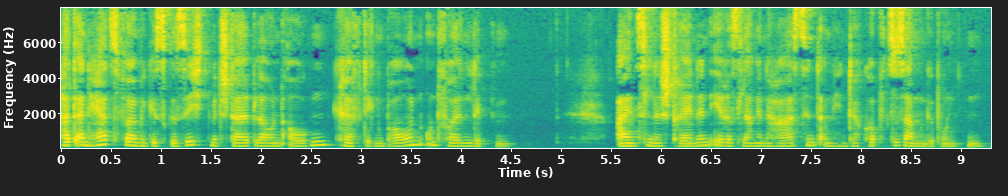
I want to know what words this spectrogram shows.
hat ein herzförmiges Gesicht mit stahlblauen Augen, kräftigen Brauen und vollen Lippen. Einzelne Strähnen ihres langen Haars sind am Hinterkopf zusammengebunden.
